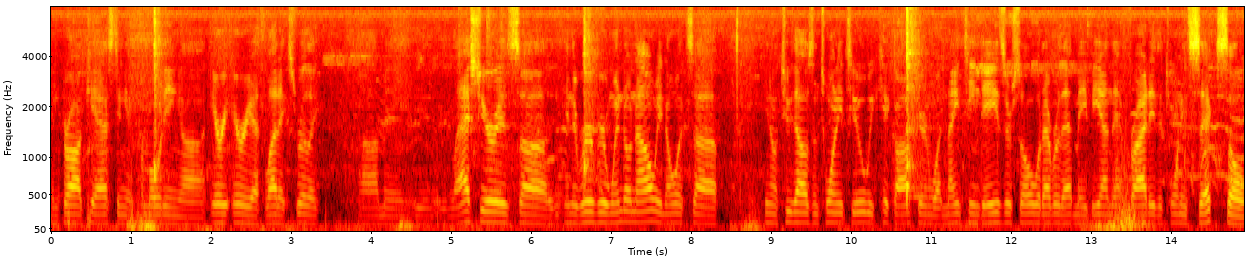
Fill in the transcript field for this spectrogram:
and broadcasting and promoting uh, area, area athletics, really. Um, and, and last year is uh, in the rearview window now. We know it's, uh, you know, 2022. We kick off here in, what, 19 days or so, whatever that may be on that Friday, the 26th. So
